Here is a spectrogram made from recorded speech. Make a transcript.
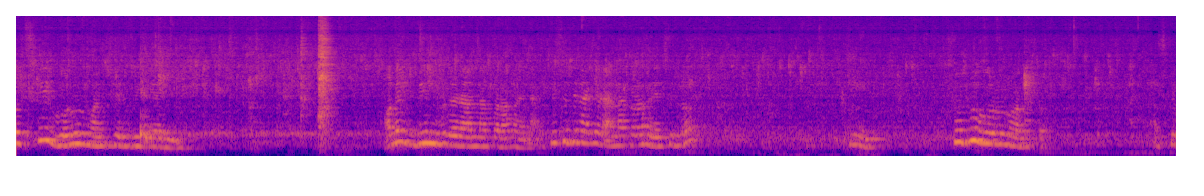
করছি গরুর মাংসের বিরিয়ানি। অনেক দিন ধরে রান্না করা হয় না। কিছুদিন আগে রান্না করা হয়েছিল। কি? শুধু গরুর মাংস। আজকে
